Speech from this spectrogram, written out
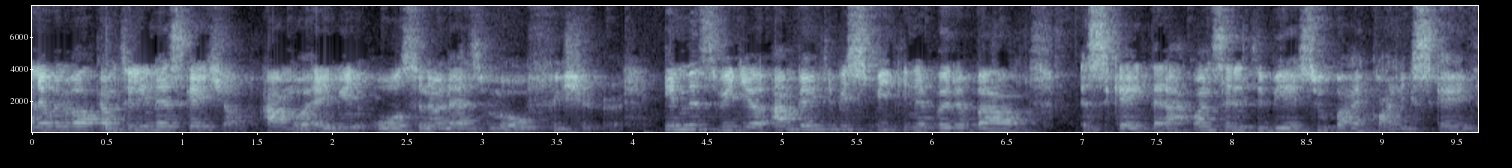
Hello and welcome to Lino's Skate Shop. I'm Mohamian, also known as Moe Fisher. In this video, I'm going to be speaking a bit about a skate that I consider to be a super iconic skate.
